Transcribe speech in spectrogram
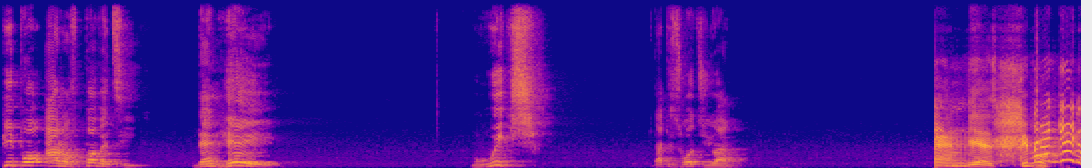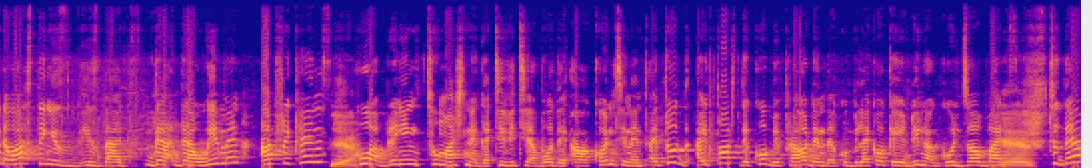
people out of poverty, then hey, which That is what you are. And yes, people. But again, the worst thing is is that there, there are women, Africans, Yeah. who are bringing too much negativity about the, our continent. I thought I thought they could be proud and they could be like, okay, you're doing a good job, but Yes. to them,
